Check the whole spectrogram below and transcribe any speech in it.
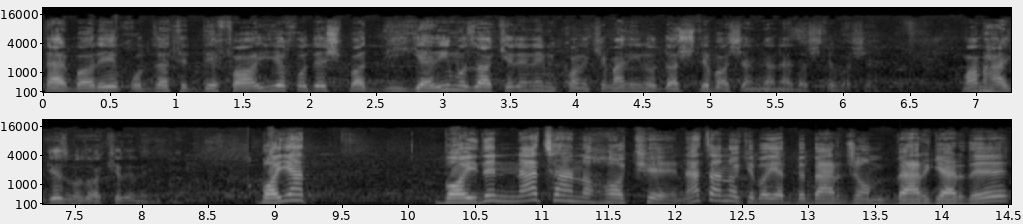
درباره قدرت دفاعی خودش با دیگری مذاکره نمی‌کنه که من اینو داشته باشم یا نداشته باشم. ما هم هرگز مذاکره نمی‌کنیم. باید بایدن نه تنها که نه تنها که باید به برجام برگرده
